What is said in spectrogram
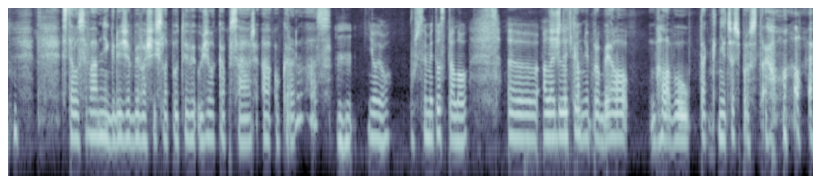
Stalo se vám někdy, že by vaši slepoty využil kapsář a okradl vás? Mm-hmm. Jo, jo, už se mi to stalo. Uh, ale bylo teďka to... mě proběhlo hlavou tak něco z prostého, ale...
